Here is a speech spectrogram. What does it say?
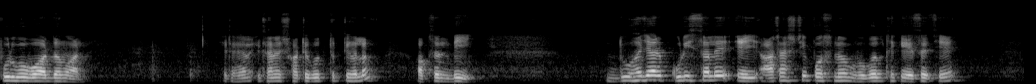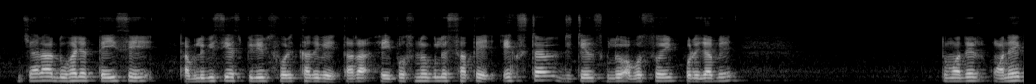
পূর্ব বর্ধমান। এটা এখানে সঠিক উত্তরটি হলো অপশান বি। দু হাজার কুড়ি সালে এই আঠাশটি প্রশ্ন ভূগোল থেকে এসেছে। যারা দু হাজার তেইশে ডাব্লিউবিসিএস ফিলিপস পরীক্ষা দেবে, তারা এই প্রশ্নগুলোর সাথে এক্সট্রা ডিটেলসগুলো অবশ্যই পড়ে যাবে। তোমাদের অনেক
